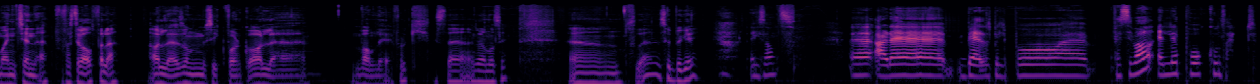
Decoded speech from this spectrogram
man kjenner på festival, føler jeg. Alle sånn musikkfolk og alle vanlige folk, hvis det går an å si. Eh, så det er supergøy. Ja, Ikke sant? Eh, er det bedre å spille på eh, festival eller på konsert?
